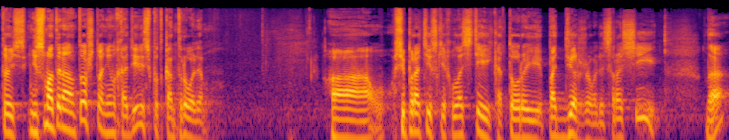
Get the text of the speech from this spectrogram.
То есть, несмотря на то, что они находились под контролем э, сепаратистских властей, которые поддерживались Россией, да,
